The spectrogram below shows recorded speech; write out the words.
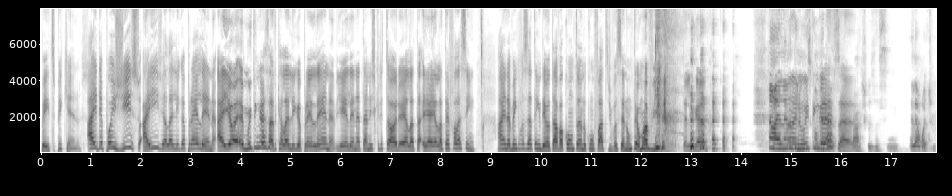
peitos pequenos. Aí depois disso, a Ivy, ela liga pra Helena. Aí eu- é muito engraçado que ela liga pra Helena e a Helena tá no escritório. Ela, tá, e aí ela até fala assim... Ah, ainda bem que você atendeu. Eu tava contando com o fato de você não ter uma vida, tá ligado? Não, a Helena Mano, tem muito engraçado. assim. Ela é ótima.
